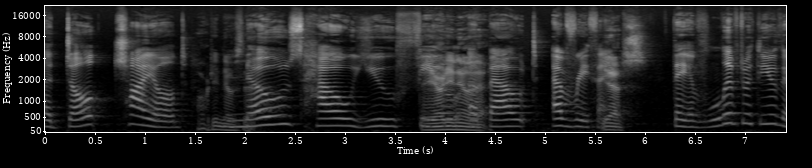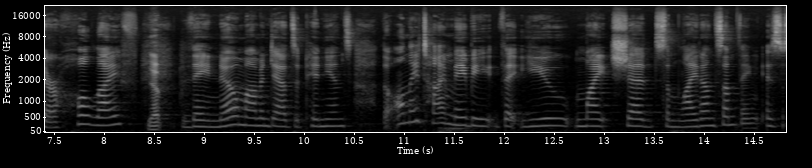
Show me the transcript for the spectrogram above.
adult child Already knows knows how you feel about everything. Yes. They have lived with you their whole life. Yep. They know mom and dad's opinions. The only time maybe that you might shed some light on something is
